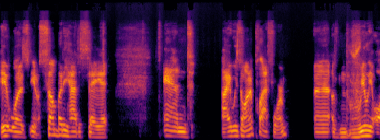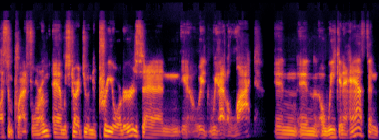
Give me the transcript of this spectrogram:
it was you know somebody had to say it, and I was on a platform uh, a really awesome platform, and we started doing the pre-orders, and you know we we had a lot in in a week and a half, and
